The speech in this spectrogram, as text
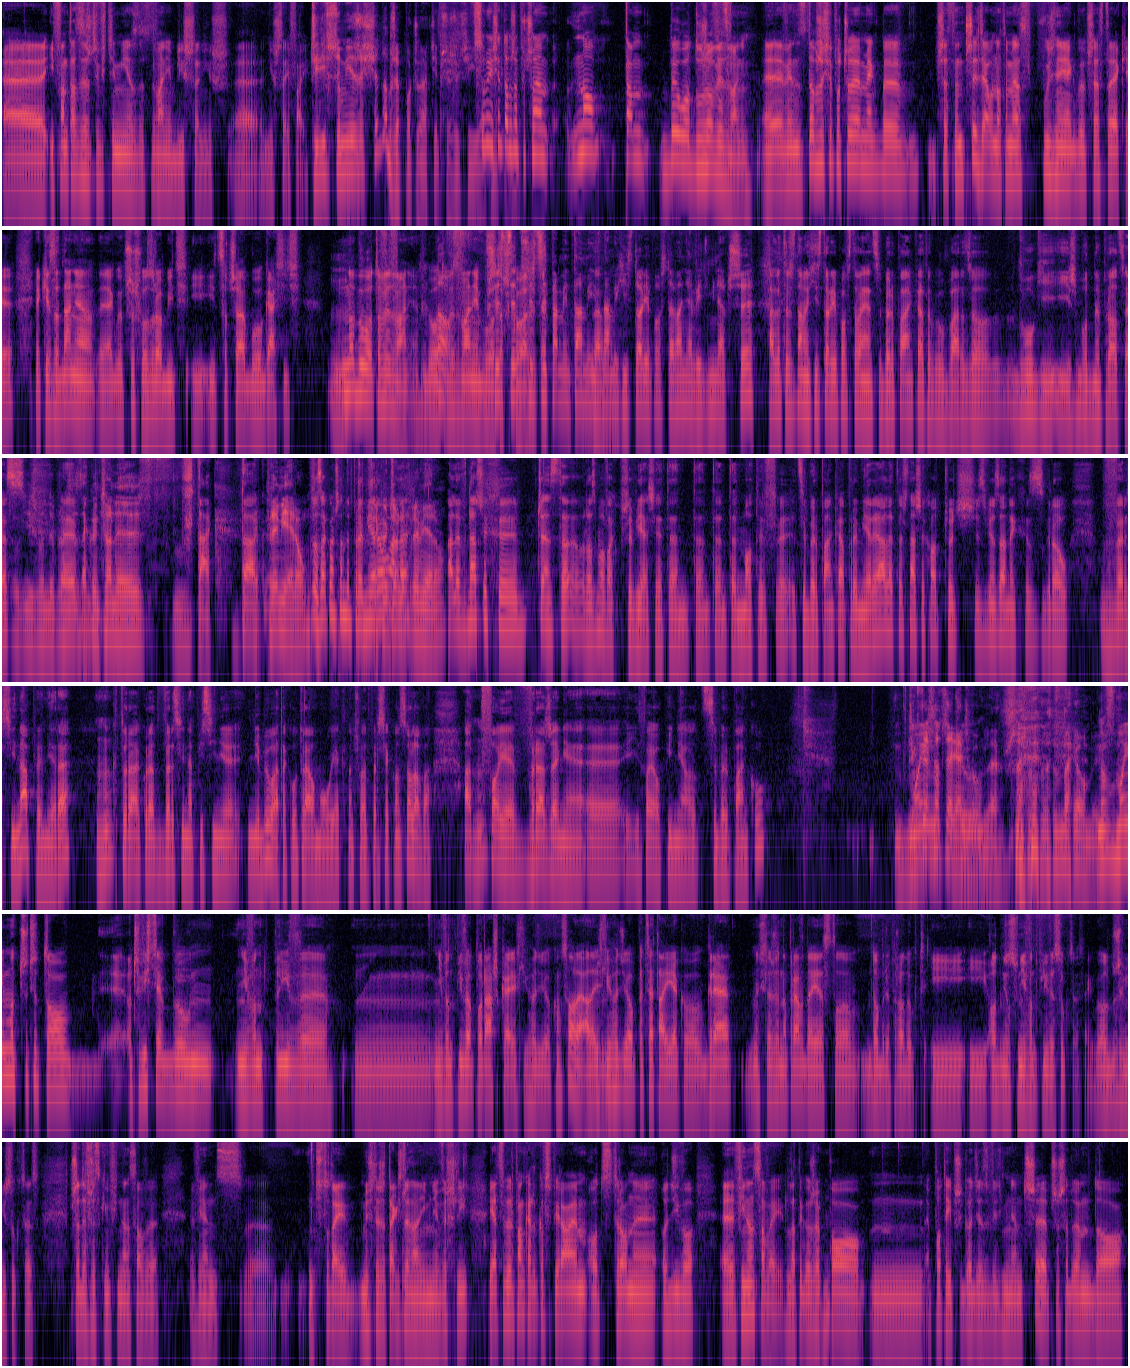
E, I fantazja rzeczywiście mi jest zdecydowanie bliższa niż, e, niż sci-fi. Czyli w sumie, żeś się dobrze poczuł, jak cię przerzucili. W sumie się dobrze poczułem. No, tam było dużo wyzwań, e, więc dobrze się poczułem jakby przez ten przydział, natomiast później jakby przez to, jakie, jakie zadania jakby przyszło zrobić i, i co trzeba było gasić, no było to wyzwanie. Było to wyzwanie, było wszyscy, to szkoła Wszyscy życia. pamiętamy i znamy historię powstawania Wiedźmina 3. Ale też znamy historię powstawania Cyberpunka, to był bardzo długi i żmudny proces. Długi, żmudny proces E, zakończony tak, Tak. premierą. No, zakończony premierą, Zakończony ale, premierą. ale w naszych y, często rozmowach przewija się ten, ten, ten, ten motyw y, cyberpunka, premiery, ale też naszych odczuć związanych z grą w wersji na premierę, Mhm. która akurat w wersji na PC nie, nie była taką traumą jak na przykład wersja konsolowa. A Mhm. twoje wrażenie y, i twoja opinia o cyberpunku? W Czy moim chcesz oceniać w odczuciu- ogóle znajomych? No w moim odczuciu to e, oczywiście był niewątpliwy, mm, niewątpliwa porażka, jeśli chodzi o konsolę, ale jeśli chodzi o PC i jako grę, myślę, że naprawdę jest to dobry produkt i, i odniósł niewątpliwy sukces, jakby olbrzymi sukces, przede wszystkim finansowy, więc e, tutaj myślę, że tak źle na nim nie wyszli. Ja Cyberpunka tylko wspierałem od strony, o dziwo, e, finansowej, dlatego że po, mm, po tej przygodzie z Wiedźminem 3 przeszedłem do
